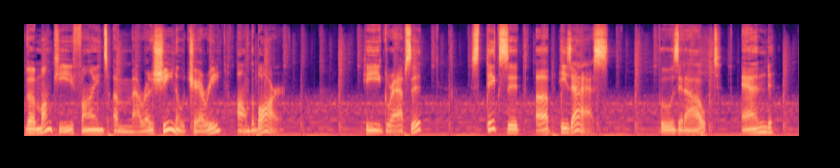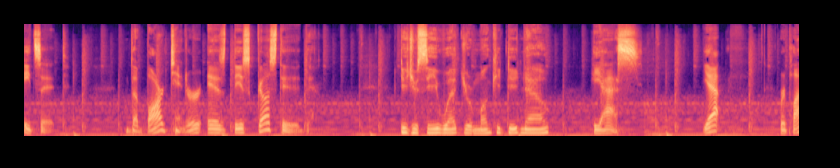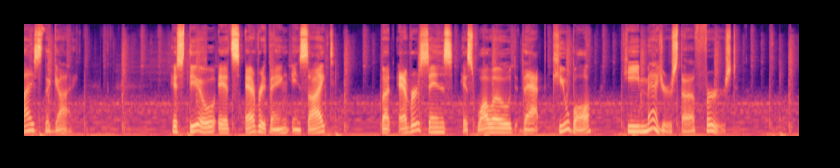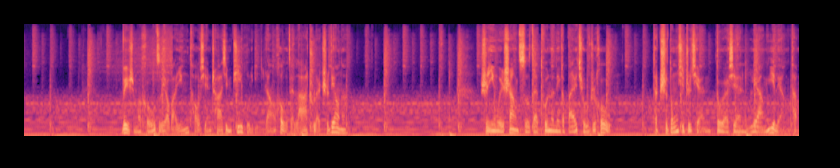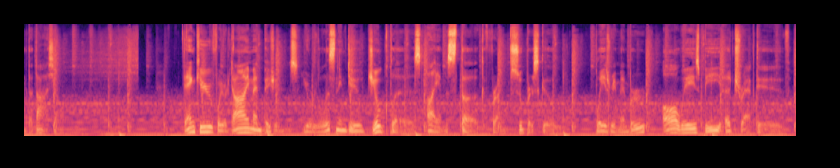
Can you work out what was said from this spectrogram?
The monkey finds a maraschino cherry on the bar. He grabs it, sticks it up his ass, pulls it out, and eats it. The bartender is disgusted. Did you see what your monkey did now? He asks. Yeah, replies the guy. He still eats everything in sight, but ever since he swallowed that cue ball, he measures the first 为什么猴子要把樱桃先插进屁股里，然后再拉出来吃掉呢？是因为上次在吞了那个白球之后，他吃东西之前都要先量一量它们的大小。Thank you for your time and patience. You're listening to Joke Plus. I am Stug from Super School. Please remember, always be attractive.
